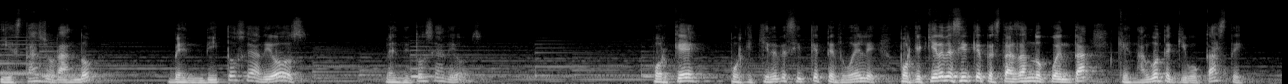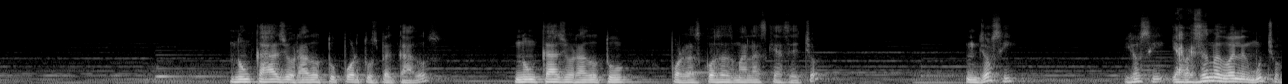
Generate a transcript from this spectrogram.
y estás llorando, bendito sea Dios. Bendito sea Dios. ¿Por qué? Porque quiere decir que te duele, porque quiere decir que te estás dando cuenta que en algo te equivocaste. ¿Nunca has llorado tú por tus pecados? ¿Nunca has llorado tú por las cosas malas que has hecho? Yo sí, yo sí, y a veces me duelen mucho.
